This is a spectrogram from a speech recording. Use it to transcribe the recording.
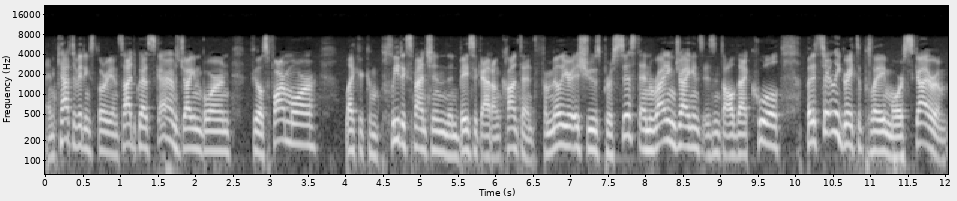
and captivating story and side quests, Skyrim's Dragonborn feels far more like a complete expansion than basic add-on content. Familiar issues persist, and riding dragons isn't all that cool, but it's certainly great to play more Skyrim.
